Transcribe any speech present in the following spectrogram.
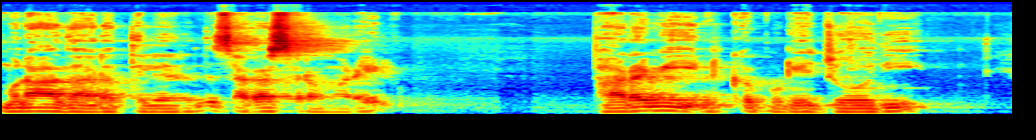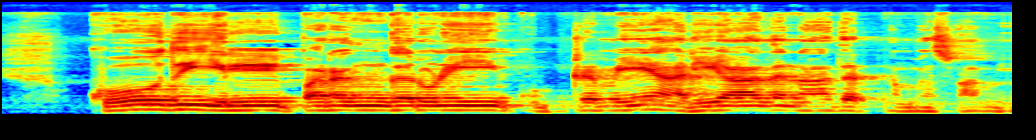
மூலாதாரத்திலிருந்து சகசிரம் வரை பரவி நிற்கக்கூடிய ஜோதி. கோது இல் பரங்கருணை குற்றமே அறியாத நாதர். நம்ம சுவாமி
